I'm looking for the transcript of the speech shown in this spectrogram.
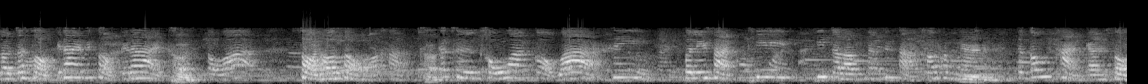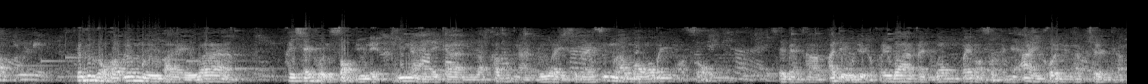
เราจะสอบก็ได้ไม่สอบก็ได้ ครับ แต่ว่าสอทศอะค่ะ ครับก็คือเขาวางกรอบว่าให้บริษัทที่ที่จะรับนักศึกษาเข้าทำงานจะต้องผ่านการสอบยูเน็ต ก็คือขอความร่วมมือไปว่า ให้ใช้ผลสอบยูเน็ตที่นาในการรับเข้าทำงานด้วยใช่ไหมซึ่งเรามองว่าไม่เหมาะสมใช่ใช่ไหมครับอะเดี๋ยวเดี๋ยวค่อยว่ากันว่าไม่เหมาะสมยังไงอะอีกคนนึงครับเชิญครับ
